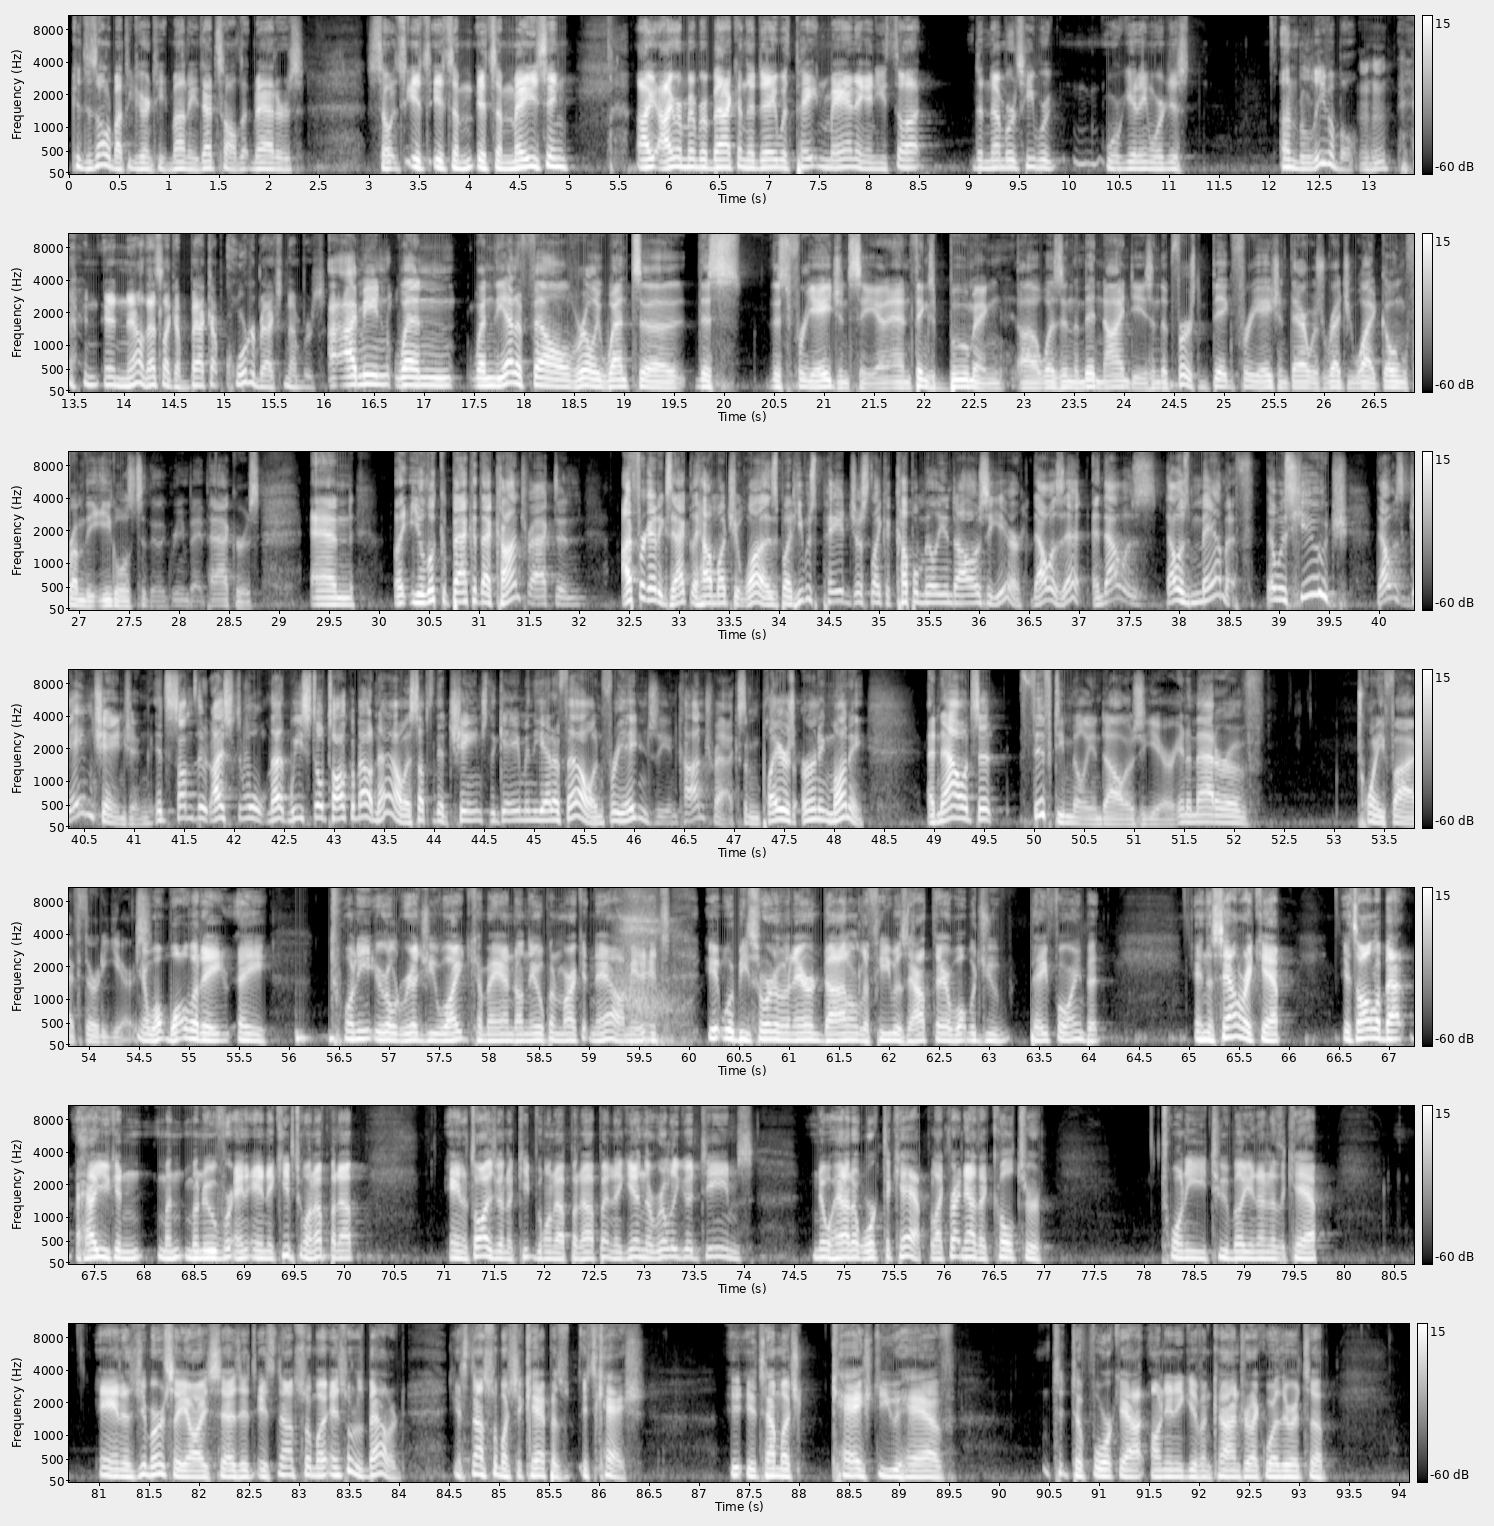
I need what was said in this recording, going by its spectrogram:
Because it's all about the guaranteed money. That's all that matters. So it's it's it's a, it's amazing. I, I remember back in the day with Peyton Manning, and you thought the numbers he were were getting were just unbelievable. Mm-hmm. And, and now that's like a backup quarterback's numbers. I mean, when when the NFL really went to this this free agency and, and things booming uh, was in the mid 90s. And the first big free agent there was Reggie White going from the Eagles to the Green Bay Packers. And like you look back at that contract and I forget exactly how much it was, but he was paid just like a couple million dollars a year. That was it. And that was that was mammoth. That was huge. That was game changing. It's something I still that we still talk about now as something that changed the game in the NFL and free agency and contracts and players earning money. And now it's at $50 million a year in a matter of 25, 30 years. You know, what, what would a, a 20 year old Reggie White command on the open market now? I mean, it's it would be sort of an Aaron Donald if he was out there. What would you pay for him? But in the salary cap, it's all about how you can man- maneuver, and, and it keeps going up and up, and it's always going to keep going up and up. And again, the really good teams know how to work the cap. Like right now, the Colts are 22 million under the cap. And as Jim Irsay always says, it, it's not so much, and so does Ballard. It's not so much the cap as it's cash. It, it's how much cash do you have to, to, fork out on any given contract, whether it's a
